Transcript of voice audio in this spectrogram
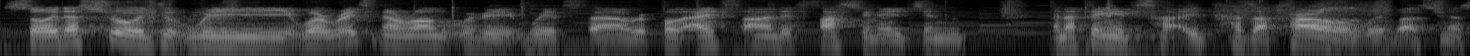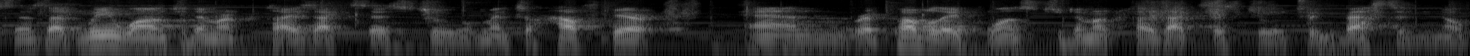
So that's true. We were raising around with, with uh, Republic. I found it fascinating. And I think it's, it has a parallel with us in a sense that we want to democratize access to mental health care and Republic wants to democratize access to, to investing, you know.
